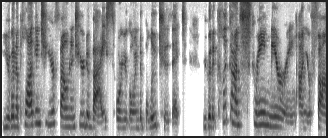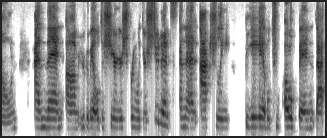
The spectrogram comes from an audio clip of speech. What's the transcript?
You're going to plug into your phone into your device or you're going to bluetooth it. You're going to click on screen mirroring on your phone and then um, you're going to be able to share your screen with your students and then actually be able to open that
